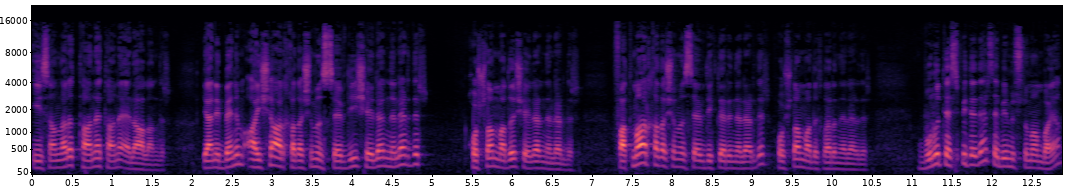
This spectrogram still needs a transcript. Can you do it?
İnsanları tane tane ele alandır. Yani benim Ayşe arkadaşımın sevdiği şeyler nelerdir? Hoşlanmadığı şeyler nelerdir? Fatma arkadaşımın sevdikleri nelerdir? Hoşlanmadıkları nelerdir? Bunu tespit ederse bir Müslüman bayan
